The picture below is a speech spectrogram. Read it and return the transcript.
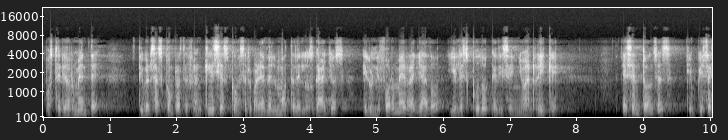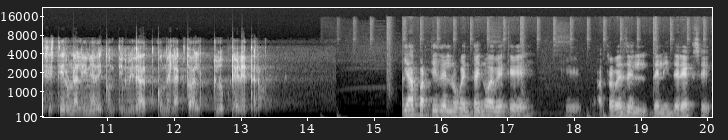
Posteriormente, diversas compras de franquicias conservarían el mote de los gallos, el uniforme rayado y el escudo que diseñó Enrique. Es entonces que empieza a existir una línea de continuidad con el actual Club Querétaro. Ya a partir del 99, que, a través del, del se,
